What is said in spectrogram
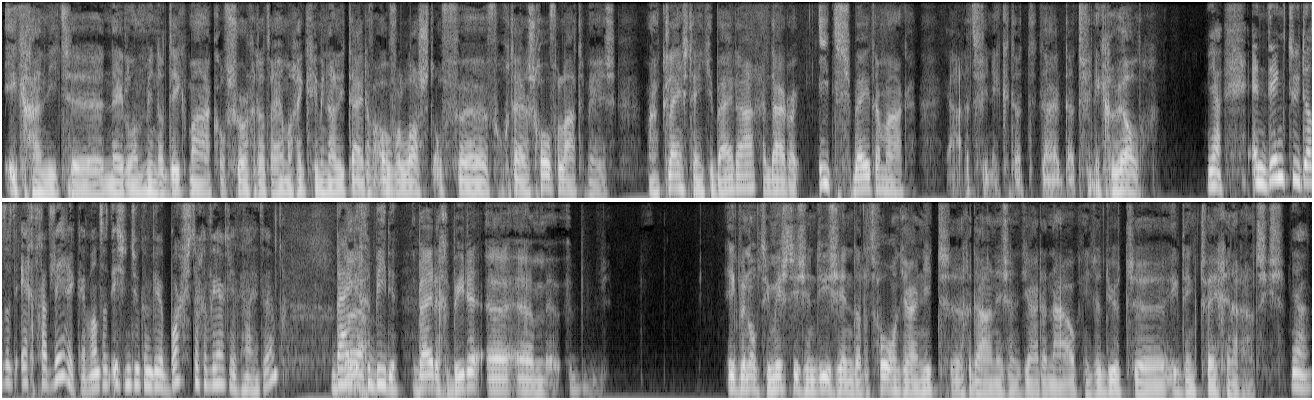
ik ga niet uh, Nederland minder dik maken... of zorgen dat er helemaal geen criminaliteit of overlast... of uh, vroegtijdig schoolverlaten meer is. Maar een klein steentje bijdragen en daardoor iets beter maken... ja, dat vind ik, dat, dat, dat vind ik geweldig. Ja, en denkt u dat het echt gaat werken? Want het is natuurlijk een weerbarstige werkelijkheid, hè? Beide gebieden. Beide gebieden. Um, ik ben optimistisch in die zin dat het volgend jaar niet uh, gedaan is... en het jaar daarna ook niet. Het duurt, uh, ik denk, twee generaties. Ja.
